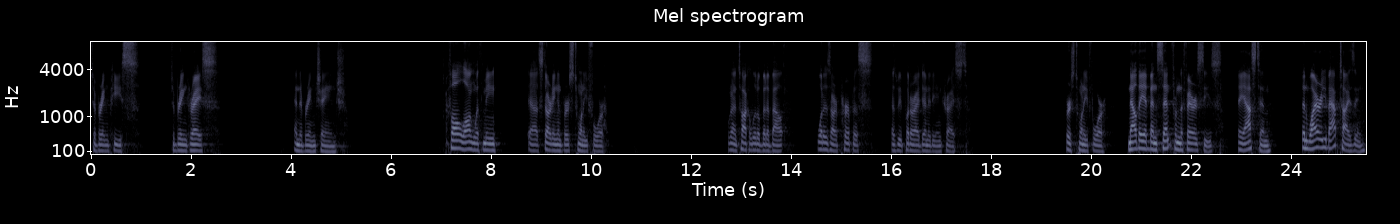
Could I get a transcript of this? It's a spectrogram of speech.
to bring peace, to bring grace, and to bring change. Follow along with me, uh, starting in verse 24. We're going to talk a little bit about what is our purpose as we put our identity in Christ. Verse 24. Now they had been sent from the Pharisees. They asked him, Then why are you baptizing?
